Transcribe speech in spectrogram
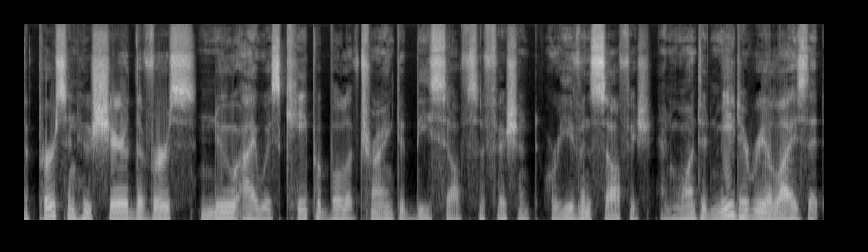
The person who shared the verse knew I was capable of trying to be self sufficient or even selfish and wanted me to realize that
